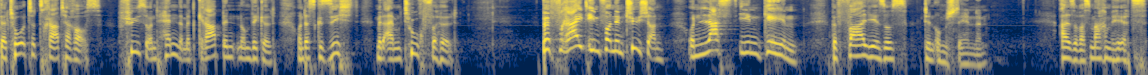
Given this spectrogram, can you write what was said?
Der Tote trat heraus. Füße und Hände mit Grabbinden umwickelt und das Gesicht mit einem Tuch verhüllt. Befreit ihn von den Tüchern und lasst ihn gehen, befahl Jesus den Umstehenden. Also, was machen wir jetzt,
